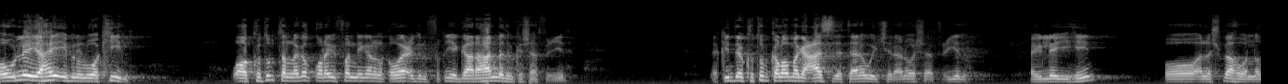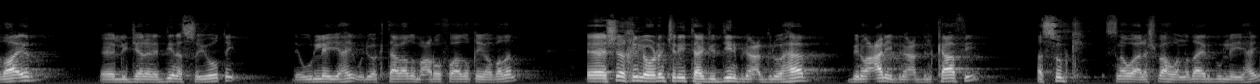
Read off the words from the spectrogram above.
oo uu leeyahay ibn اlwakiil waa kutubta laga qoray fannigan alqawaacid alfiqhiya gaar ahaan madhabka shaaficiyada lakiin dee kutub kaloo magacaa sidataana way jiraan oo shaaficiyadu ay leeyihiin oo alashbaah wannadaa'ir lijalal اdiin asuyuuطi dee uu leeyahay weliba kitaab aad u macruuf o aad u qiimo badan sheekhii la odhan jiray taajuddiin binu cabdilwahaab binu cali binu cabdilkaafi asubki isna waa alashbaah wannadaa'ir buu leeyahay.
